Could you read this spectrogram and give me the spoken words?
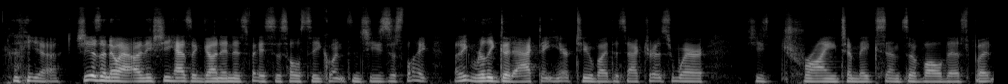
yeah, she doesn't know how. I think she has a gun in his face this whole sequence, and she's just like, I think really good acting here too by this actress, where she's trying to make sense of all this, but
